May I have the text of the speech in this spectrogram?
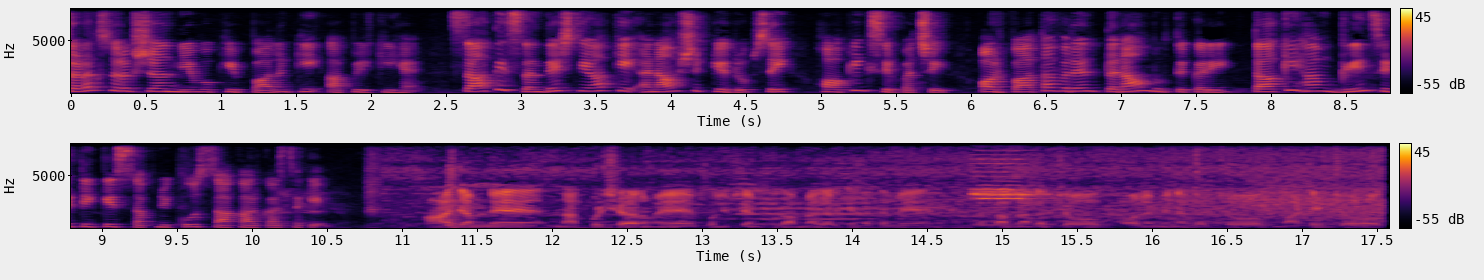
सड़क सुरक्षा नियमों के पालन की अपील की है। साथ ही संदेश दिया कि अनावश्यक के रूप से हॉकिंग से बचे और वातावरण तनाव मुक्त करें ताकि हम ग्रीन सिटी के सपने को साकार कर सके। आज हमने नागपुर शहर में पुलिस प्रताप नगर के हद में प्रताप नगर चौक ओलमी नगर चौक, माटे चौक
